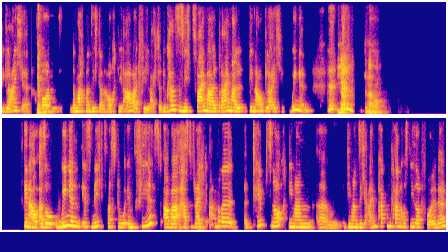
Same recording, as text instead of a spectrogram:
die gleiche. Ja. Und da macht man sich dann auch die Arbeit viel leichter. Du kannst es nicht zweimal, dreimal genau gleich wingen. Ja, genau. Genau, also wingen ist nichts, was du empfiehlst, aber hast du vielleicht andere äh, Tipps noch, die man, ähm, die man sich einpacken kann aus dieser Folge,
